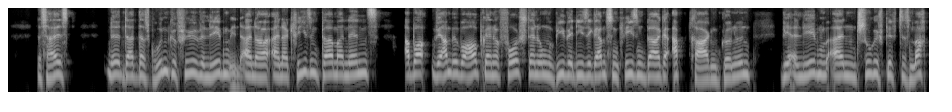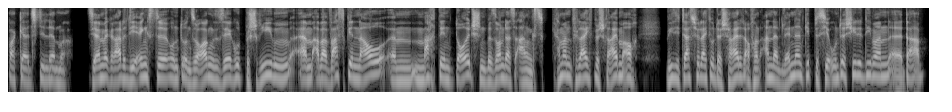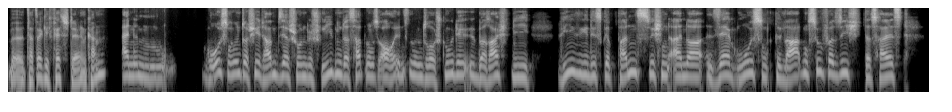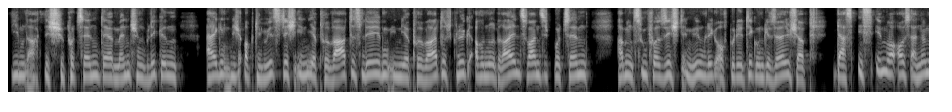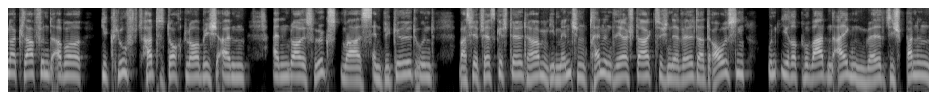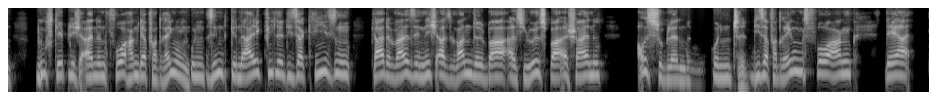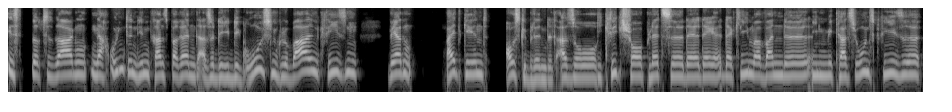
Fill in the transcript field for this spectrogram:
Das heißt, ne, da, das Grundgefühl, wir leben in einer, einer Krisenpermanenz, aber wir haben überhaupt keine Vorstellung, wie wir diese ganzen Krisenberge abtragen können. Wir erleben ein zugespitztes Machbarkeitsdilemma. Sie haben ja gerade die Ängste und, und Sorgen sehr gut beschrieben. Ähm, aber was genau ähm, macht den Deutschen besonders Angst? Kann man vielleicht beschreiben auch, wie sich das vielleicht unterscheidet, auch von anderen Ländern? Gibt es hier Unterschiede, die man äh, da äh, tatsächlich feststellen kann? Einen großen Unterschied haben Sie ja schon beschrieben. Das hat uns auch in unserer Studie überrascht. Die riesige Diskrepanz zwischen einer sehr großen privaten Zuversicht, das heißt 87 Prozent der Menschen blicken eigentlich optimistisch in ihr privates Leben, in ihr privates Glück, aber nur 23 Prozent haben Zuversicht im Hinblick auf Politik und Gesellschaft. Das ist immer auseinanderklaffend, aber die Kluft hat doch, glaube ich, ein, ein neues Höchstmaß entwickelt. Und was wir festgestellt haben, die Menschen trennen sehr stark zwischen der Welt da draußen und ihrer privaten eigenen Welt. Sie spannen buchstäblich einen Vorhang der Verdrängung und sind geneigt, viele dieser Krisen, gerade weil sie nicht als wandelbar, als lösbar erscheinen, auszublenden. Und dieser Verdrängungsvorhang, der ist sozusagen nach unten hin transparent. Also die, die großen globalen Krisen werden weitgehend ausgeblendet. Also die Kriegsschauplätze, der, der, der Klimawandel, die Migrationskrise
